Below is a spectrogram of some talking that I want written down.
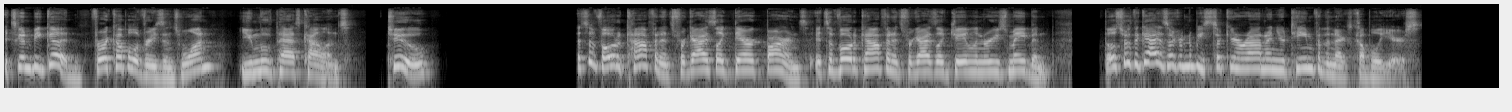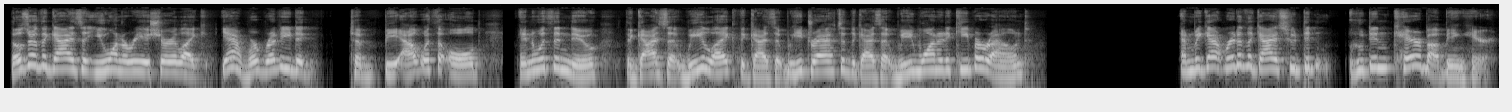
It's going to be good for a couple of reasons. One, you move past Collins. Two, it's a vote of confidence for guys like Derrick Barnes. It's a vote of confidence for guys like Jalen Reeves Maybin. Those are the guys that are going to be sticking around on your team for the next couple of years. Those are the guys that you want to reassure, like, yeah, we're ready to to be out with the old, in with the new. The guys that we like, the guys that we drafted, the guys that we wanted to keep around, and we got rid of the guys who didn't who didn't care about being here,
